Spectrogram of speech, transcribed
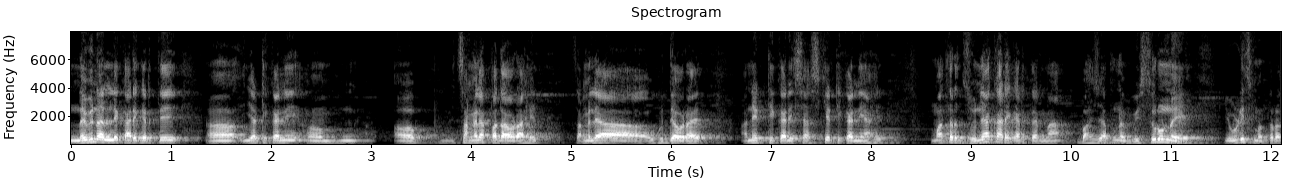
नवीन आलेले कार्यकर्ते या ठिकाणी चांगल्या पदावर आहेत चांगल्या हुद्द्यावर आहेत अनेक ठिकाणी शासकीय ठिकाणी आहेत मात्र जुन्या कार्यकर्त्यांना भाजपनं विसरू नये एवढीच मात्र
